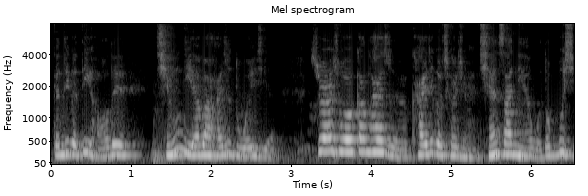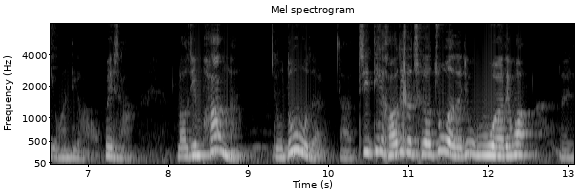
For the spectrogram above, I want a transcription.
跟这个帝豪的情节吧还是多一些。虽然说刚开始开这个车型前三年我都不喜欢帝豪，为啥？老金胖啊。有肚子啊，这帝豪这个车坐的就窝得慌，嗯，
